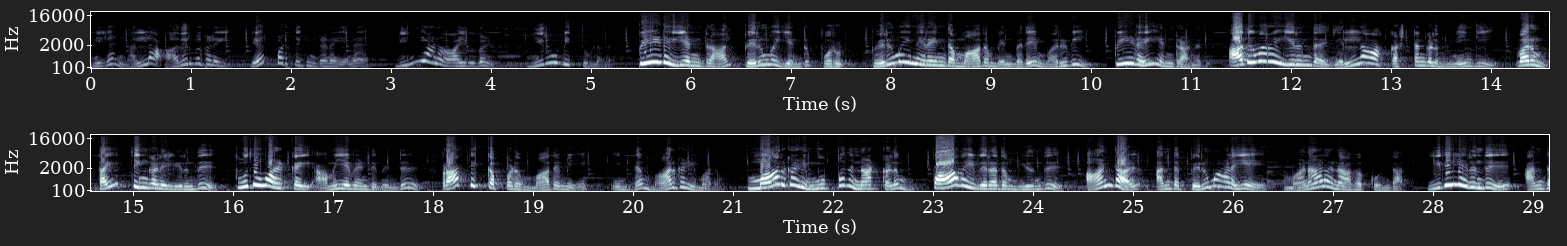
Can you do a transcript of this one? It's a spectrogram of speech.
மிக நல்ல அதிர்வுகளை ஏற்படுத்துகின்றன என விஞ்ஞான ஆய்வுகள் நிரூபித்துள்ளன. பீடு என்றால் பெருமை என்று பொருள். பெருமை நிறைந்த மா மாதம் என்பதே மருவி பீடை என்றானது. அதுவரை இருந்த எல்லா கஷ்டங்களும் நீங்கி வரும் தை திங்களில் இருந்து புது வாழ்க்கை அமைய வேண்டும் என்று பிரார்த்திக்கப்படும் மாதமே இந்த மார்கழி மாதம். மார்கழி முப்பது நாட்களும் பாவை விரதம் இருந்து ஆண்டாள் அந்த பெருமாளையே மணாளனாக கொண்டாள். இதிலிருந்து அந்த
